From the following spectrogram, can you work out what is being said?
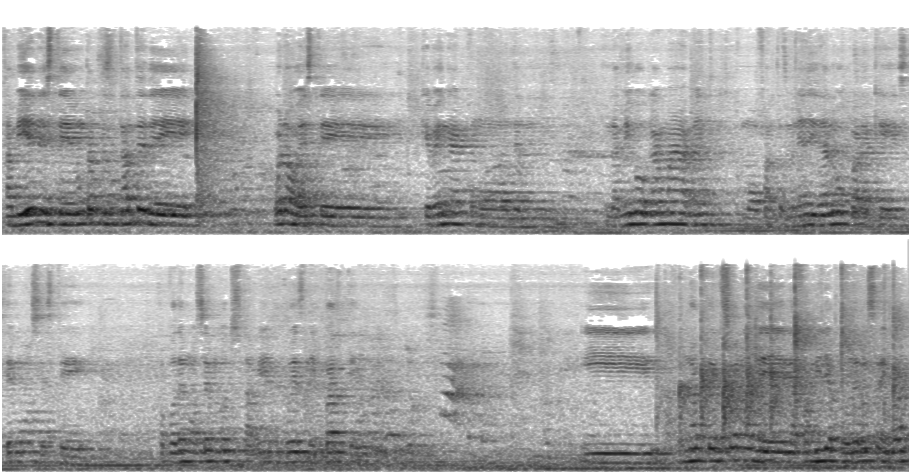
También este, un representante de, bueno, este, que venga como del el amigo Gama, como Fantasmanía de Hidalgo, para que estemos, este, no podemos ser nosotros también, pues, ni parte. Y una persona de la familia poderosa igual,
